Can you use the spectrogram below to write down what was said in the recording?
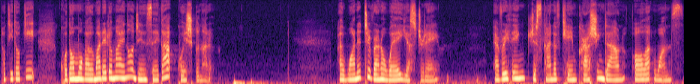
時々子供が生まれる前の人生が恋しくなる。I wanted to run away yesterday. Everything just kind of came crashing down all at once.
